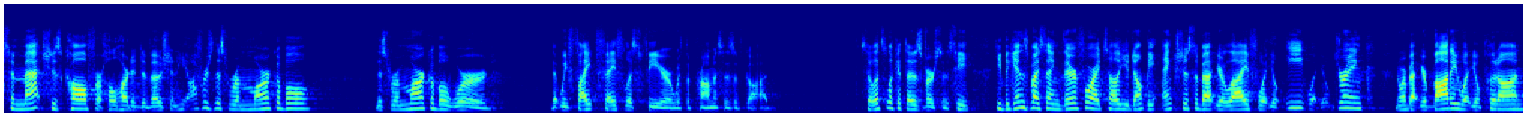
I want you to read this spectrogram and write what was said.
to match his call for wholehearted devotion, he offers this remarkable, this remarkable word that we fight faithless fear with the promises of God. So let's look at those verses. He, he begins by saying, Therefore, I tell you, don't be anxious about your life, what you'll eat, what you'll drink, nor about your body, what you'll put on.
